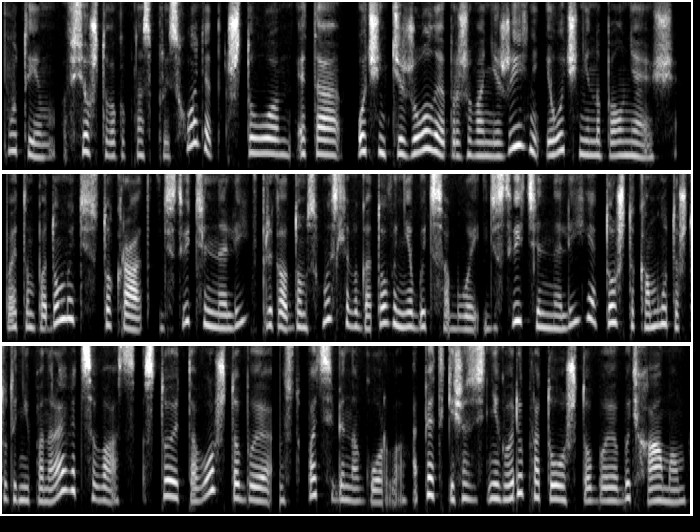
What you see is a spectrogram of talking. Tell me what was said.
путаем все, что вокруг нас происходит, что это очень тяжелое проживание жизни и очень ненаполняющее. Поэтому подумайте сто крат, действительно ли в прикладном смысле вы готовы не быть собой, и действительно ли то, что кому-то что-то не понравится вас, стоит того, чтобы наступать себе на горло. Опять-таки, сейчас не говорю про то, чтобы быть хамом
